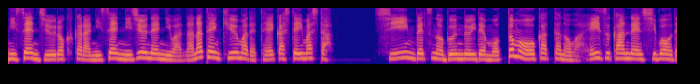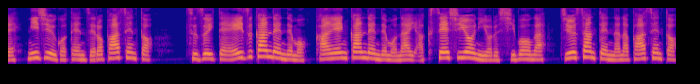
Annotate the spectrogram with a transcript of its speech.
2016から2020年には7.9まで低下していました。死因別の分類で最も多かったのはエイズ関連死亡で25.0%続いてエイズ関連でも肝炎関連でもない悪性腫瘍による死亡が13.7%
